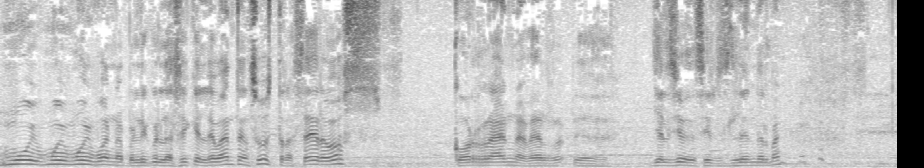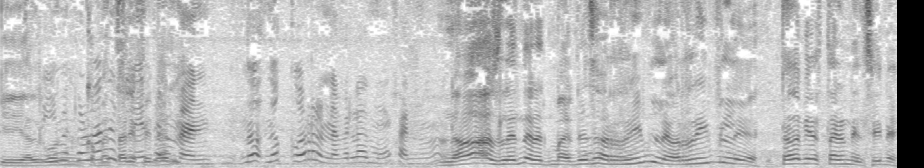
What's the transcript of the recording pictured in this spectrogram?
Muy, muy, muy buena película. Así que levanten sus traseros, corran a ver, eh, ya les iba a decir Slenderman. Y algún vean comentario final. Slenderman. No, no corran a ver la monja, ¿no? No, Slenderman es horrible, horrible. Todavía está en el cine.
